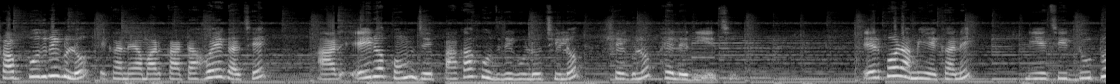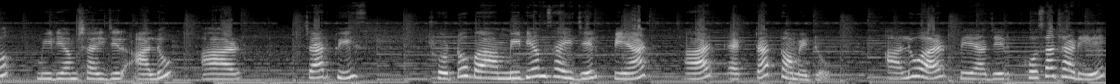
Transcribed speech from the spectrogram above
সব কুদরিগুলো এখানে আমার কাটা হয়ে গেছে আর এই রকম যে পাকা কুদরিগুলো ছিল সেগুলো ফেলে দিয়েছি। এরপর আমি এখানে নিয়েছি দুটো মিডিয়াম সাইজের আলু আর চার পিস ছোট বা মিডিয়াম সাইজের পেঁয়াজ আর একটা টমেটো। আলু আর পেঁয়াজের খোসা ছাড়িয়ে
